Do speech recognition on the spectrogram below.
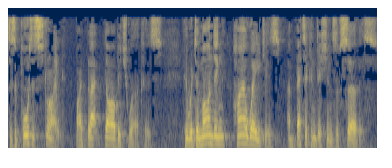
to support a strike by black garbage workers who were demanding higher wages and better conditions of service.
